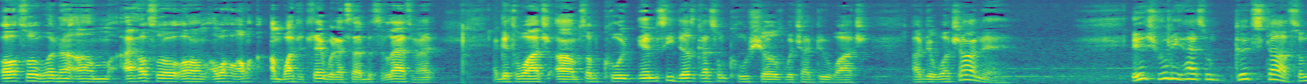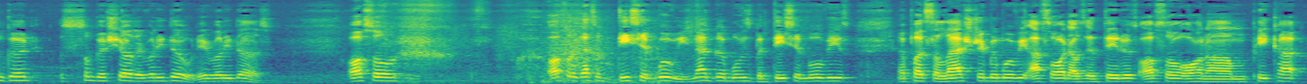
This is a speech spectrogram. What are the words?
Also, when I, um, I also um, I'm watching today when I said I missed it last night. I get to watch um some cool. NBC does got some cool shows which I do watch. I do watch on there. It really has some good stuff, some good some good shows. They really do. They really does. Also, also they got some decent movies. Not good movies, but decent movies. And plus, the last streaming movie I saw that was in theaters, also on um Peacock,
